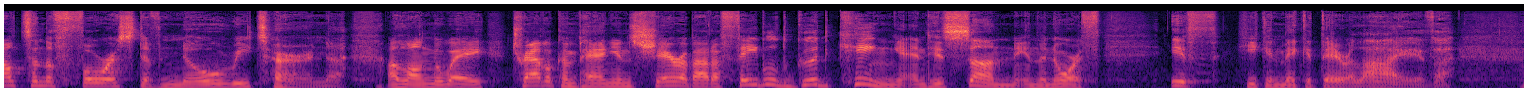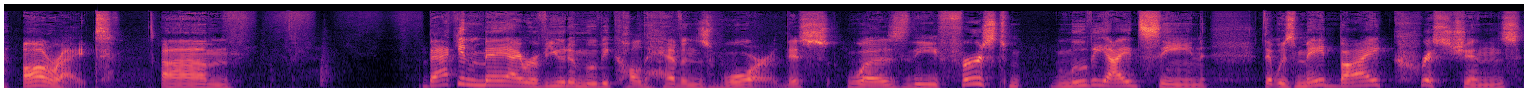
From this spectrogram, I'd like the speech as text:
Doubts, and the Forest of No Return. Along the way, travel companions share about a fabled good king and his son in the north, if he can make it there alive. All right. Um, Back in May, I reviewed a movie called Heaven's War. This was the first movie I'd seen that was made by Christians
